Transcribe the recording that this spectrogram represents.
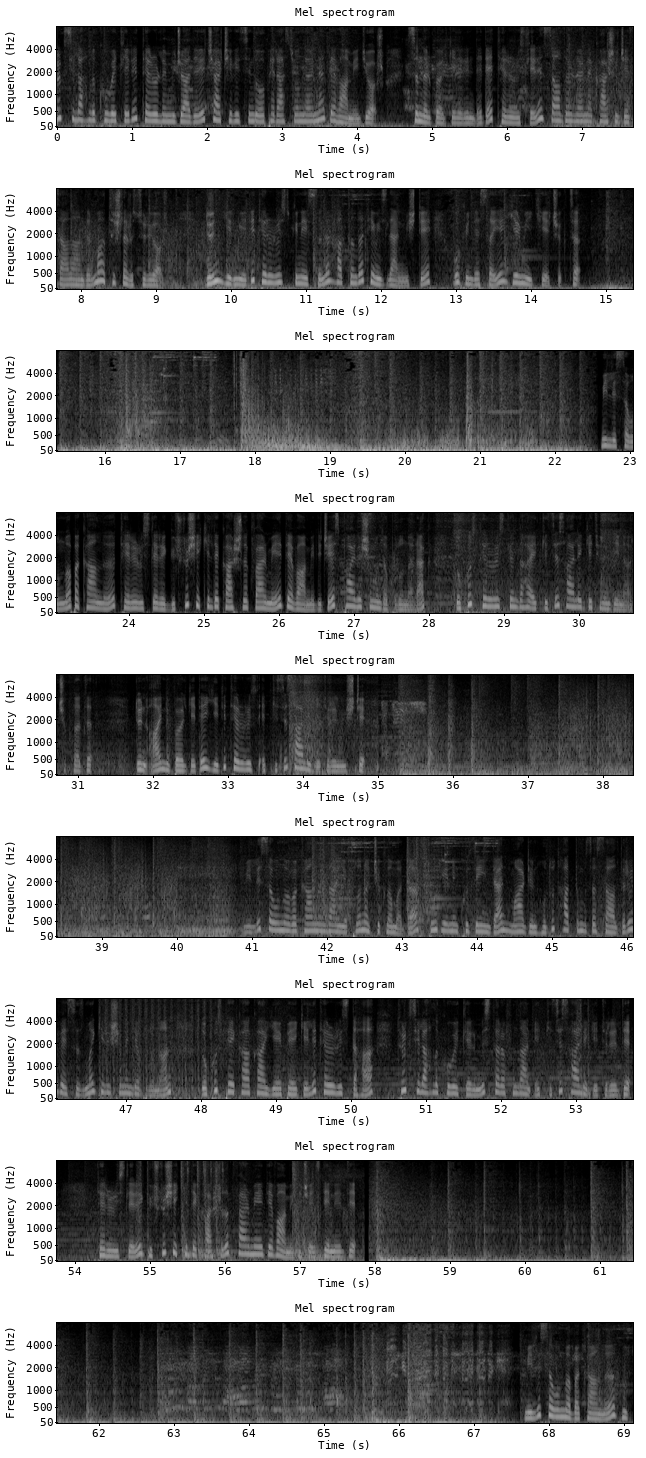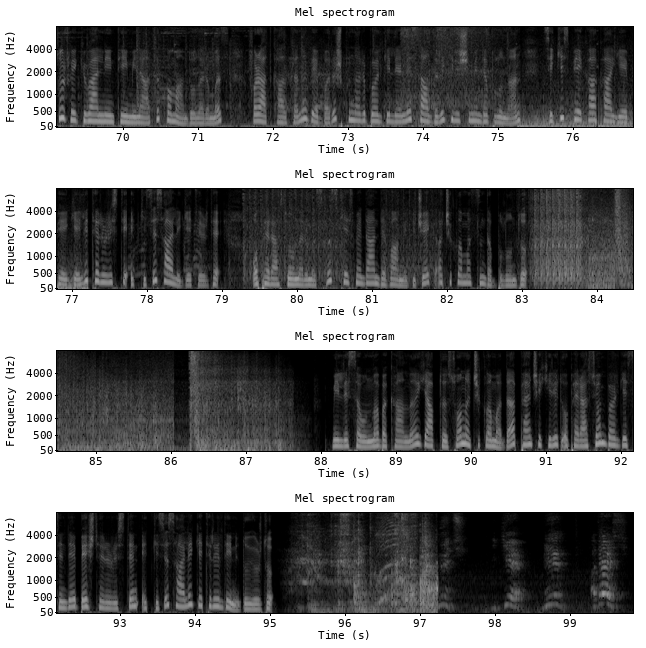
Türk Silahlı Kuvvetleri terörle mücadele çerçevesinde operasyonlarına devam ediyor. Sınır bölgelerinde de teröristlerin saldırılarına karşı cezalandırma atışları sürüyor. Dün 27 terörist güney sınır hattında temizlenmişti. Bugün de sayı 22'ye çıktı. Milli Savunma Bakanlığı teröristlere güçlü şekilde karşılık vermeye devam edeceğiz paylaşımında bulunarak 9 teröristin daha etkisiz hale getirildiğini açıkladı. Dün aynı bölgede 7 terörist etkisiz hale getirilmişti. Milli Savunma Bakanlığı'ndan yapılan açıklamada Suriye'nin kuzeyinden Mardin hudut hattımıza saldırı ve sızma girişiminde bulunan 9 PKK-YPG'li terörist daha Türk Silahlı Kuvvetlerimiz tarafından etkisiz hale getirildi. Teröristlere güçlü şekilde karşılık vermeye devam edeceğiz denildi. Milli Savunma Bakanlığı, Huzur ve Güvenliğin Teminatı komandolarımız, Fırat Kalkanı ve Barış Pınarı bölgelerine saldırı girişiminde bulunan 8 PKK-YPG'li teröristi etkisiz hale getirdi. Operasyonlarımız hız kesmeden devam edecek açıklamasında bulundu. Milli Savunma Bakanlığı yaptığı son açıklamada Pençe Kilit Operasyon Bölgesi'nde 5 teröristin etkisiz hale getirildiğini duyurdu. 3, 2, 1, ateş!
